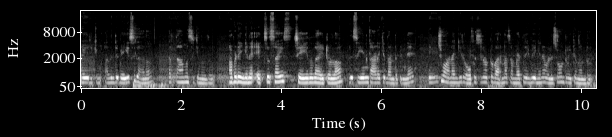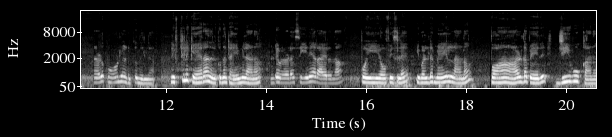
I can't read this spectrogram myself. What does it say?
ആയിരിക്കും. അതിന്റെ ബേസിലാണ് ഇവർ താമസിക്കുന്നത്. അവിടെ ഇങ്ങനെ എക്സസൈസ് ചെയ്യുന്നതായിട്ടുള്ള ഒരു സീൻ കാണിക്കുന്നുണ്ട്. പിന്നെ ഇഞ്ചു ആണെങ്കിൽ ഓഫീസിലോട്ട് വരുന്ന സമയത്ത് ഇവ ഇങ്ങനെ വിളിച്ചുകൊണ്ടിരിക്കുന്നുണ്ട് അയാൾ കോൾ എടുക്കുന്നില്ല. ലിഫ്റ്റിൽ കയറാൻ നിൽക്കുന്ന ടൈമിലാണ് എന്റെ ഇവളുടെ സീനിയർ ആയിരുന്ന ഇപ്പോൾ ഈ ഓഫീസിലെ ഇവളുടെ മേളിലാണ് അപ്പോൾ ആ ആളുടെ പേര് ജീവൂക്കാണ്.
